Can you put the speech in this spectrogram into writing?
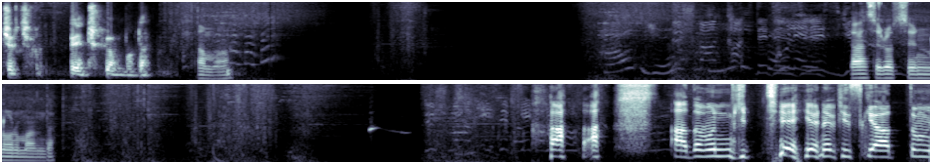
Çık çık. Ben çıkıyorum buradan. Tamam. Lancelot senin ormanda. Adamın gideceği yöne fiske attım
